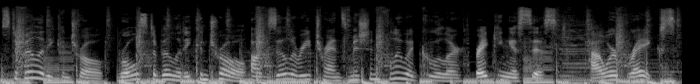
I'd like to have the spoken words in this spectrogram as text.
stability control, roll stability control, auxiliary transmission fluid cooler, braking assist, power brakes,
